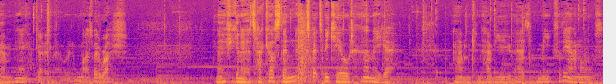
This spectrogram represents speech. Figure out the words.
Um, yeah, go. Might as well rush. You know, if you're going to attack us, then expect to be killed. And there you go. And we can have you as meat for the animals.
